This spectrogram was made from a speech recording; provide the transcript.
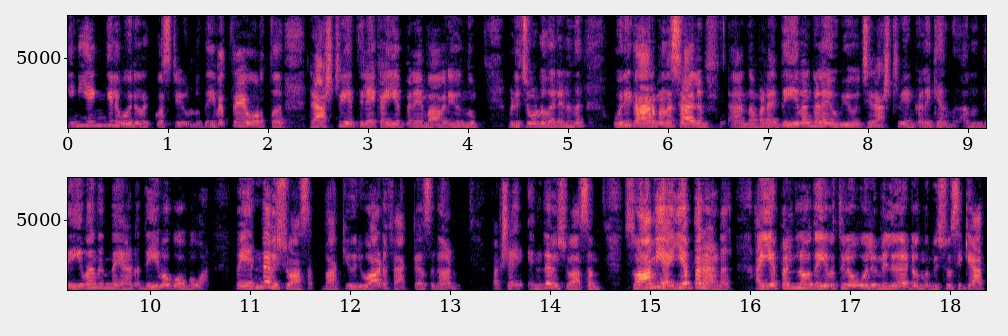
ഇനിയെങ്കിലും ഒരു റിക്വസ്റ്റേ ഉള്ളൂ. ദൈവത്തെ ഓർത്ത് രാഷ്ട്രീയത്തിലേക്ക് അയ്യപ്പനെയും ഒന്നും വിളിച്ചുകൊണ്ട് വരരുത്. ഒരു കാരണവശാലും നമ്മുടെ ദൈവങ്ങളെ ഉപയോഗിച്ച് രാഷ്ട്രീയം കളിക്കരുത്. അത് ദൈവനിന്ദയാണ് ദൈവകോപമാണ്. അപ്പൊ എന്റെ വിശ്വാസം ബാക്കി ഒരുപാട് ഫാക്ടേഴ്സ് കാണും. പക്ഷേ എന്റെ വിശ്വാസം സ്വാമി അയ്യപ്പനാണ്. അയ്യപ്പനിലോ ദൈവത്തിലോ പോലും വലുതായിട്ടൊന്നും വിശ്വസിക്കാത്ത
